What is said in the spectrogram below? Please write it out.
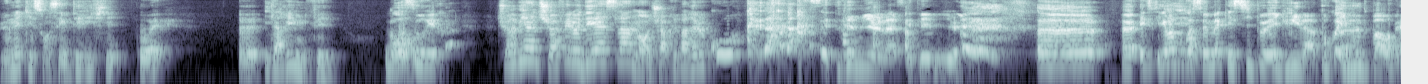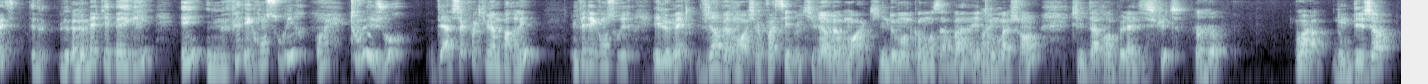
le mec est censé me terrifier. Ouais. Euh, il arrive, il me fait. Gros Oh, sourire. Tu vas bien, tu as fait le DS là? Non, tu as préparé le cours. C'était mieux là, c'était mieux. Euh, Euh, Expliquez-moi pourquoi ce mec est si peu aigri là. Pourquoi il boude pas en, en fait, le, le mec est pas aigri et il me fait des grands sourires. Ouais. Tous les jours, à chaque fois qu'il vient me parler, il me fait des grands sourires. Et le mec vient vers moi à chaque fois, c'est lui qui vient vers moi, qui me demande comment ça va et Ouais. tout, machin, qui me tape un peu la discute. Mhm. Voilà. Donc déjà,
